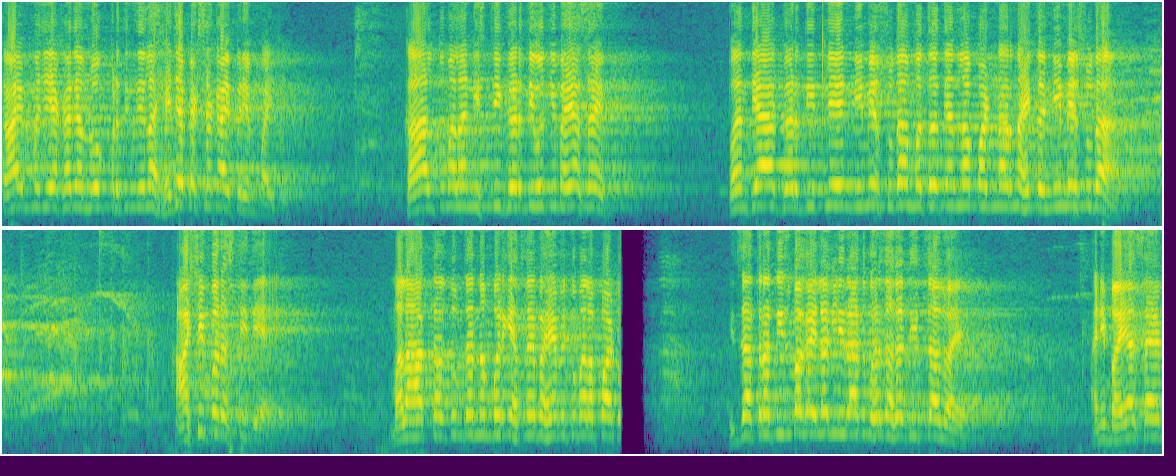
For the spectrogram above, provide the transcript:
काय म्हणजे एखाद्या लोकप्रतिनिधीला ह्याच्यापेक्षा काय प्रेम पाहिजे? काल तुम्हाला निस्ती गर्दी होती भैया साहेब. पण त्या गर्दीतले निमे सुद्धा मतं त्यांना पडणार नाही तर निमे सुद्धा. अशी परिस्थिती आहे. मला आता तुमचा नंबर घेतलाय भैया मी तुम्हाला पाठव ही जत्रा तीच बघायला लागली रातभर झालं तीच चालू आहे. आणि भैया साहेब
